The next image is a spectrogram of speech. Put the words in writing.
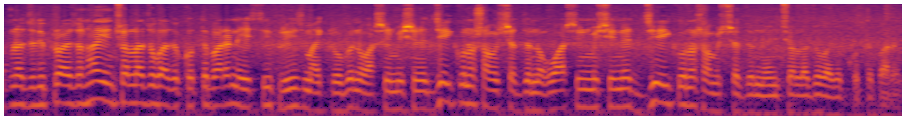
আপনার যদি প্রয়োজন হয়, ইনশাল্লাহ যোগাযোগ করতে পারেন এসি, ফ্রিজ, মাইক্রোওভেন, ওয়াশিং মেশিনের যেই কোনো সমস্যার জন্য, ওয়াশিং মেশিনের যেই কোনো সমস্যার জন্য ইনশাল্লাহ যোগাযোগ করতে পারেন।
